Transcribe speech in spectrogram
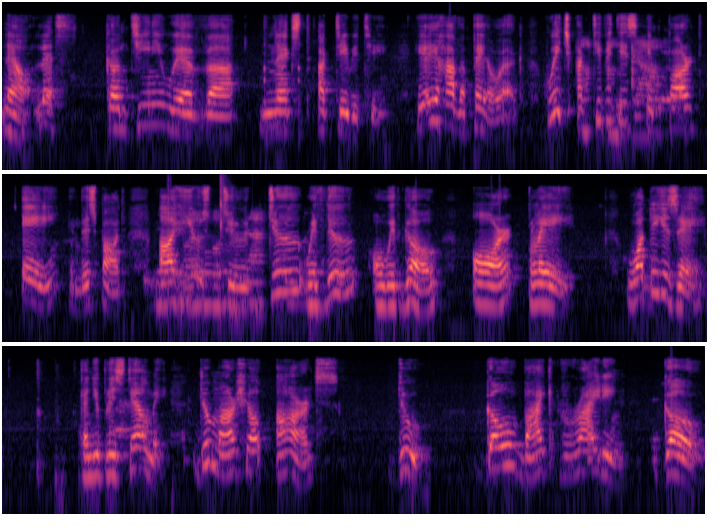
Now, let's continue with uh, next activity. Here you have a paperwork. Which activities in part A, in this part, are used to do with do or with go or play? What do you say? Can you please tell me? Do martial arts do? Go bike riding? Go.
